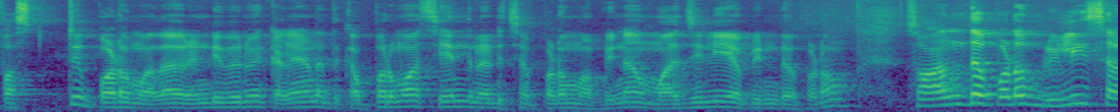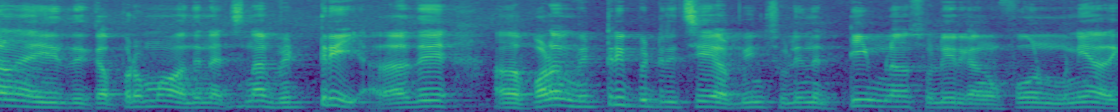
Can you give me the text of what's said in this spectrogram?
ஃபஸ்ட்டு படம் அதாவது ரெண்டு பேருமே கல்யாணத்துக்கு அப்புறமா சேர்ந்து நடித்த படம் அப்படின்னா மஜிலி அப்படின்ற படம். ஸோ அந்த படம் ரிலீஸ் ஆன இதுக்கப்புறமா வந்து என்னாச்சுன்னா வெற்றி அதாவது அந்த படம் வெற்றி பெற்றுச்சு அப்படின்னு சொல்லி இந்த டீம்லாம் சொல்லியிருக்காங்க ஃபோன் பண்ணி அதை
